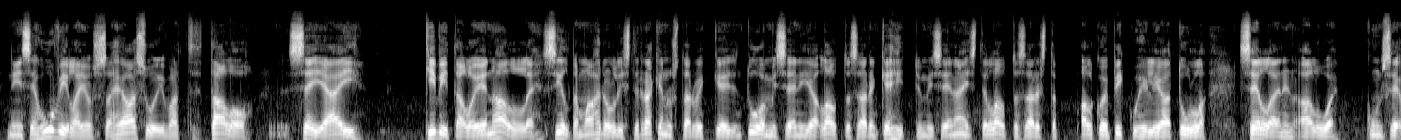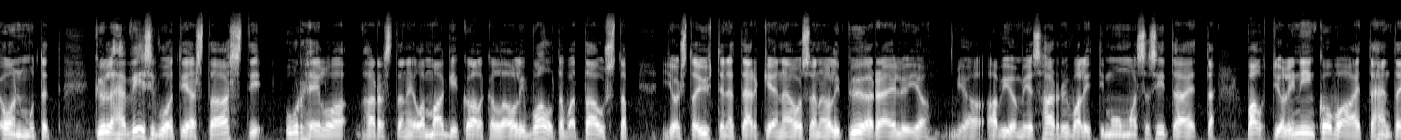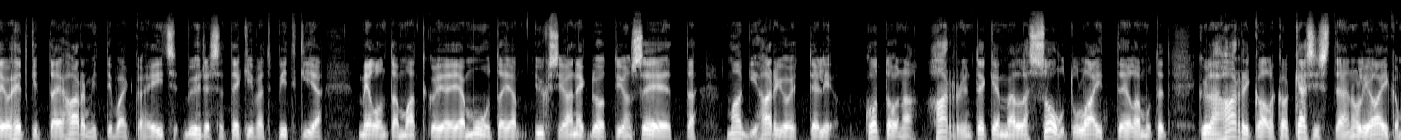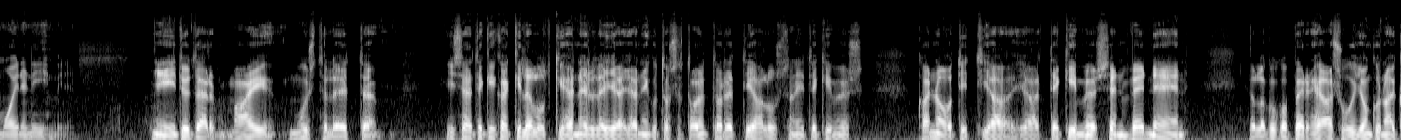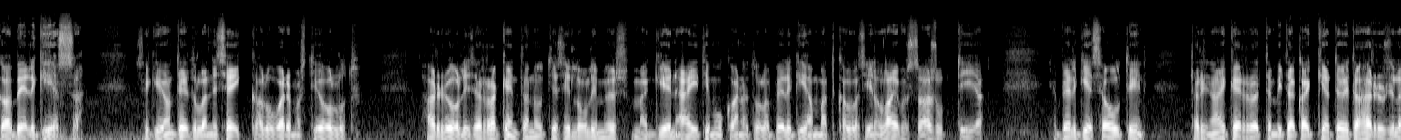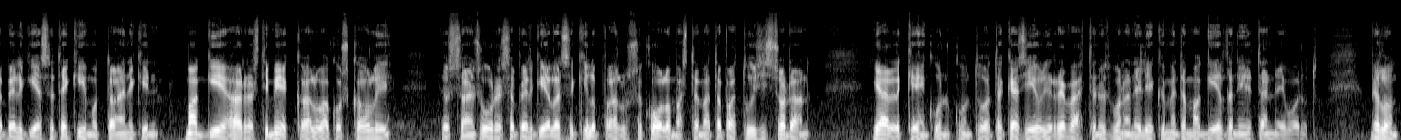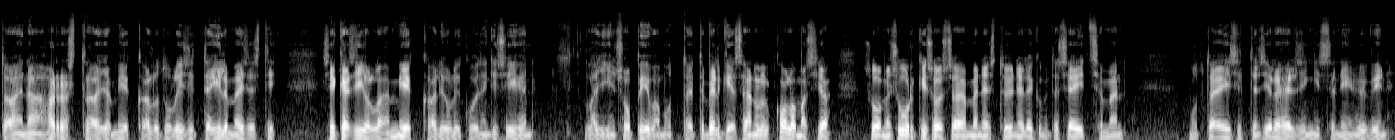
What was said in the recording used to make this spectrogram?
niin se huvila, jossa he asuivat, talo, se jäi kivitalojen alle. Silta mahdollisti rakennustarvikkeiden tuomisen ja Lauttasaaren kehittymiseen. Näin sitten Lauttasaaresta alkoi pikkuhiljaa tulla sellainen alue kuin se on, mutta et kyllähän viisivuotiaasta asti urheilua harrastaneella Magi Kalkalla oli valtava tausta joista yhtenä tärkeänä osana oli pyöräily ja, ja aviomies Harry valitti muun muassa sitä, että vauhti oli niin kovaa, että häntä jo hetkittäin harmitti, vaikka he itse yhdessä tekivät pitkiä melontamatkoja ja muuta. Ja yksi anekdootti on se, että Maggi harjoitteli kotona Harryn tekemällä soutulaitteella, mutta et kyllä Harri Kalka käsistään oli aikamoinen ihminen. Niin, tytär Mai muistelee, että isä teki kaikki lelutkin hänelle ja, ja niin kuin tuossa todettiin alussa, niin teki myös kanootit ja, ja teki myös sen veneen, jolla koko perhe asui jonkun aikaa Belgiassa. Sekin on tietynlainen seikkailu varmasti ollut. Harry oli sen rakentanut ja silloin oli myös Mägien äiti mukana tuolla Belgian matkalla. Siinä laivassa asuttiin ja, ja Belgiassa oltiin. Tarina ei kerro, että mitä kaikkia töitä Harry siellä Belgiassa teki, mutta ainakin Maggie harrasti miekkailua, koska oli jossain suuressa belgialaisessa kilpailussa kolmas. Tämä tapahtui siis sodan jälkeen, kun, kun tuota käsi oli revähtänyt vuonna 40 Magielta niin, että hän ei voinut melontaa enää harrastaa. Ja miekkailu tuli sitten ilmeisesti. Se käsi, jolla hän miekkaili, oli kuitenkin siihen lajiin sopiva, mutta että Belgiassa hän oli kolmas ja Suomen suurkisoissa hän menestyi 47, mutta ei sitten siellä Helsingissä niin hyvin,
